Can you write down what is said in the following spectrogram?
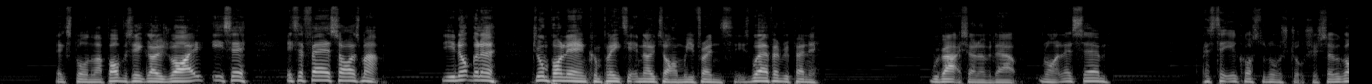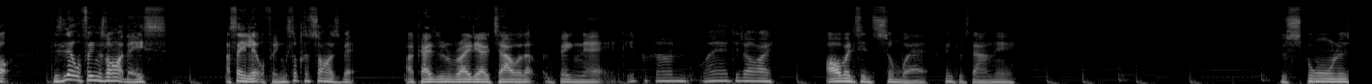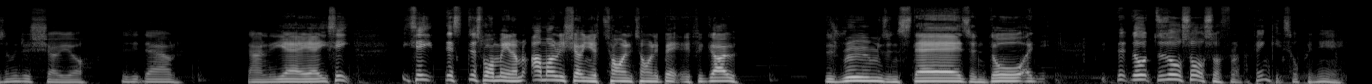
Explore the map. Obviously, it goes right. It's a it's a fair size map. You're not going to jump on here and complete it in no time with your friends. It's worth every penny. without a shadow of a doubt. Right, let's um, let's take you across to another structure. So we've got there's little things like this. I say little things. Look at the size of it. Okay, the radio tower, that thing there. If I can, where did I? I went in somewhere. I think it was down here. The spawners. Let me just show you. Is it down? Down. Yeah, yeah. You see, you see, this this what I mean. I'm I'm only showing you a tiny, tiny bit. If you go, there's rooms and stairs and door and there's all sorts of stuff. I think it's up in here.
